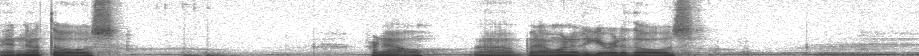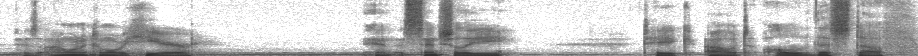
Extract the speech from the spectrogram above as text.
And not those. For now. Uh, but I wanted to get rid of those. Because I want to come over here and essentially take out all of this stuff.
